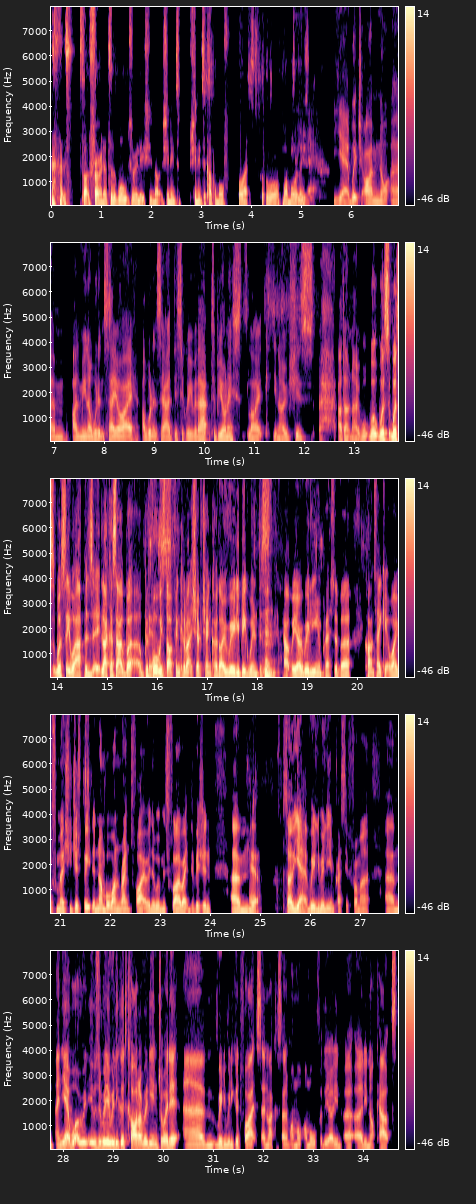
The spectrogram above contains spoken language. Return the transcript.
it's like throwing her to the wolves. Really, she's not. She needs. She needs a couple more fights, or one more at least. Yeah. Yeah, which I'm not. Um, I mean, I wouldn't say I. I wouldn't say I disagree with that. To be honest, like you know, she's. I don't know. We'll we'll we'll, we'll see what happens. It, like I said, but before yes. we start thinking about Shevchenko, though, really big win for Cynthia Calvillo. Really impressive. Uh, can't take it away from her. She just beat the number one ranked fighter in the women's flyweight division. Um, yeah. So yeah, really, really impressive from her. Um, and yeah, what re- it was a really, really good card. I really enjoyed it. Um, really, really good fights. And like I said, I'm, I'm all for the early, uh, early knockouts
